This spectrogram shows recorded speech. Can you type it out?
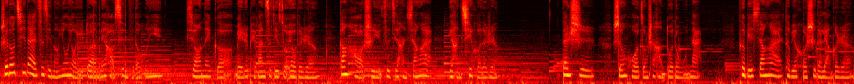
谁都期待自己能拥有一段美好幸福的婚姻，希望那个每日陪伴自己左右的人，刚好是与自己很相爱也很契合的人。但是，生活总是很多的无奈，特别相爱、特别合适的两个人，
